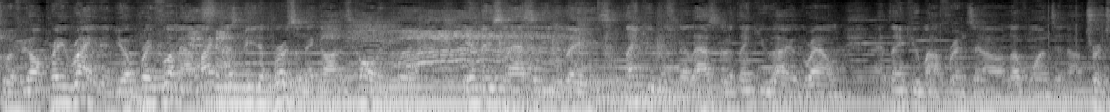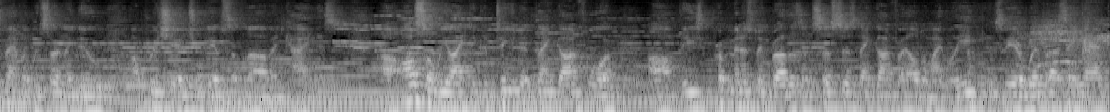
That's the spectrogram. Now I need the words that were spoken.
So if y'all pray right and y'all pray for me, I might just be the person that God is calling for in these last and evil days. So thank you, Mr. Lassiter. Thank you, Higher Ground. And thank you, my friends and our loved ones and our church family. We certainly do appreciate your gifts of love and kindness. Uh, also, we like to continue to thank God for uh, these ministering brothers and sisters. Thank God for Elder Michael Eaton who's here with us. Amen.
